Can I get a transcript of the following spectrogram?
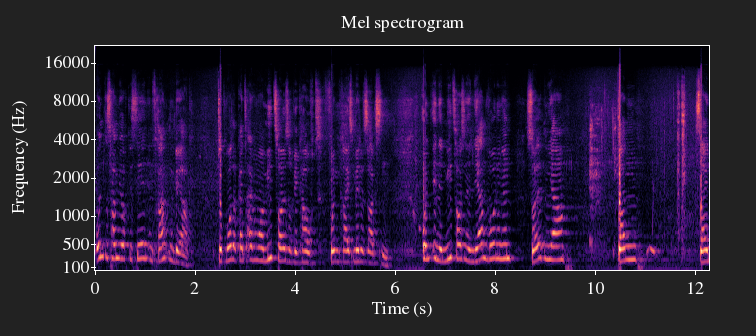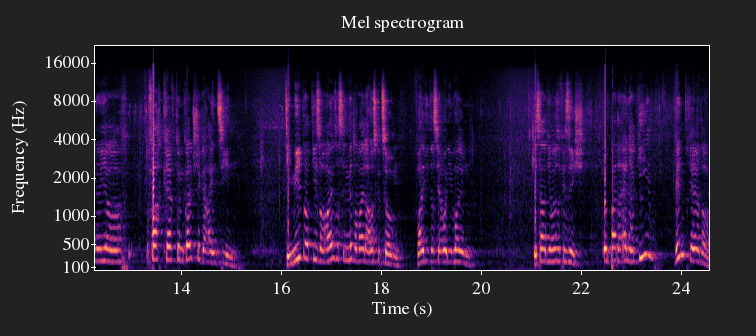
Und das haben wir auch gesehen in Frankenberg. Dort wurde ganz einfach mal Mietshäuser gekauft von Kreis Mittelsachsen. Und in den Mietshäusern, in den leeren Wohnungen, sollten ja dann seine Fachkräfte und Goldstücke einziehen. Die Mieter dieser Häuser sind mittlerweile ausgezogen, weil die das ja auch nicht wollen. Jetzt hat die Häuser für sich. Und bei der Energie, Windräder,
